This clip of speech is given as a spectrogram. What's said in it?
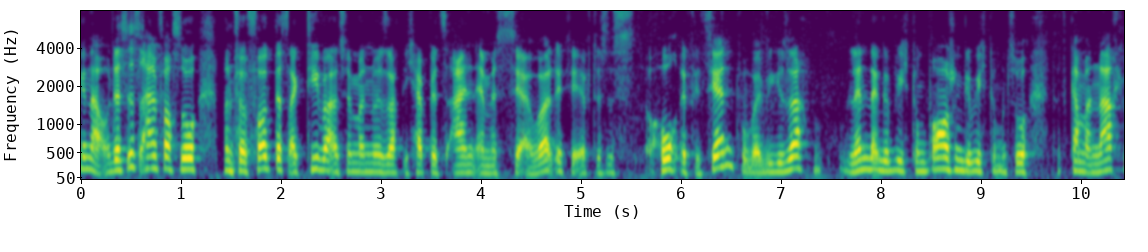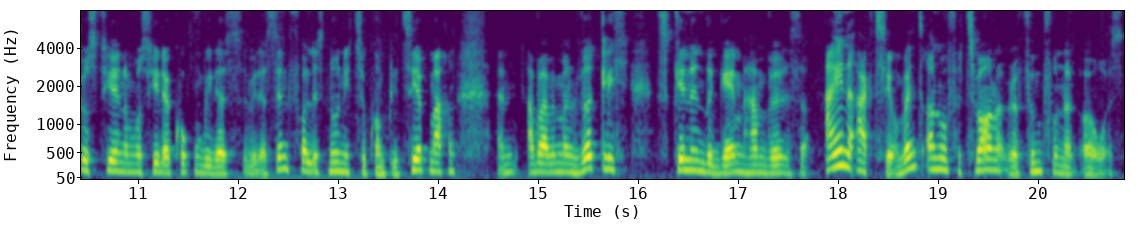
Genau, und das ist einfach so, man verfolgt das aktiver, als wenn man nur sagt, ich habe jetzt einen MSCI World ETF, das ist hocheffizient, wobei, wie gesagt, Ländergewichtung, Branchengewichtung und so, das kann man nachjustieren, da muss jeder gucken, wie das, wie das sinnvoll ist, nur nicht zu kompliziert machen. Ähm, aber wenn man wirklich Skin in the Game haben will, ist so eine Aktie, und wenn es auch nur für 200 oder 500 Euro ist,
